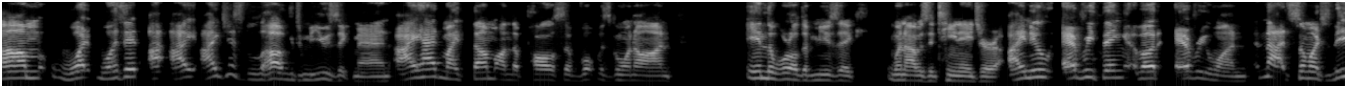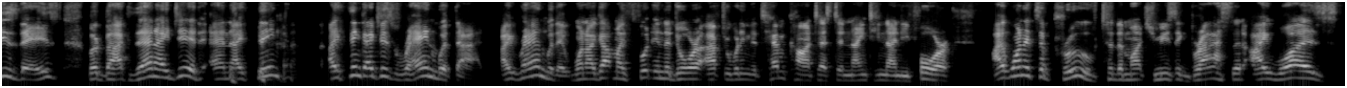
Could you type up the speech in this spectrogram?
Um, what was it? I, I, I just loved music, man. I had my thumb on the pulse of what was going on in the world of music when I was a teenager. I knew everything about everyone. Not so much these days, but back then I did. And I think I think I just ran with that. I ran with it. When I got my foot in the door after winning the Temp contest in 1994, I wanted to prove to the Much Music brass that I was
